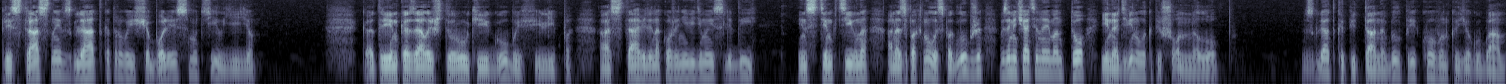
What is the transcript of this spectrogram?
пристрастный взгляд которого еще более смутил ее. Катрин казалось, что руки и губы Филиппа оставили на коже невидимые следы. Инстинктивно она запахнулась поглубже в замечательное манто и надвинула капюшон на лоб. Взгляд капитана был прикован к ее губам.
